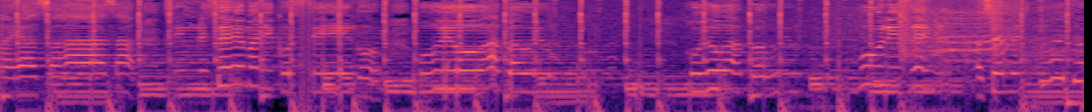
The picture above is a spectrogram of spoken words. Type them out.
Haya sasa, simlisema niko single, huyu hapa huyu, huyu hapa huyu. Muulizeni aseme dudu,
